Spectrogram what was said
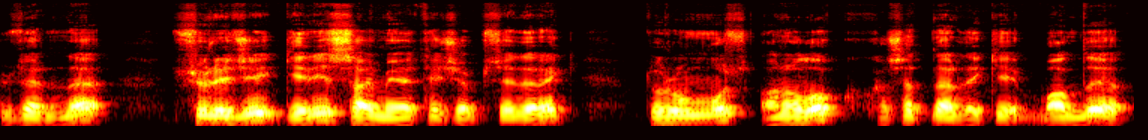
üzerinde süreci geri saymaya teşebbüs ederek durumumuz analog kasetlerdeki bandı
